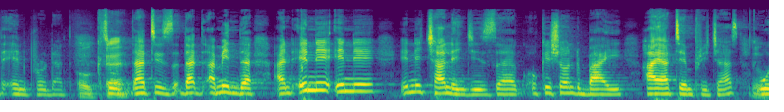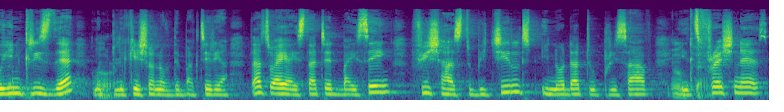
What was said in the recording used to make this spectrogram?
the end product. Okay. So that is that. I mean, the, and any any any challenges uh, occasioned by higher temperatures will increase the multiplication of the bacteria. That's why I started by saying fish has to be chilled in order to preserve its Okay. freshness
